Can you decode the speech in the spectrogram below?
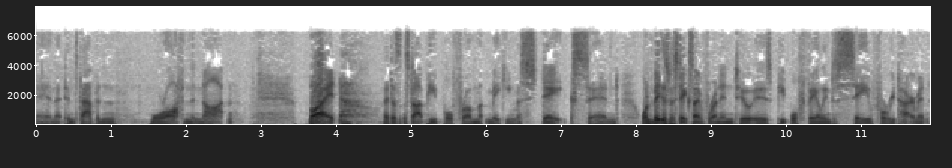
And that tends to happen more often than not. But that doesn't stop people from making mistakes. And one of the biggest mistakes I've run into is people failing to save for retirement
